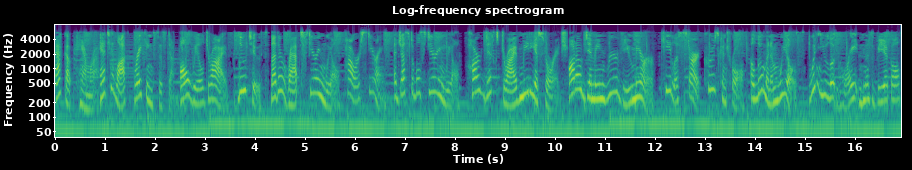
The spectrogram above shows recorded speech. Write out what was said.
backup camera, anti-lock braking system, all-wheel drive, Bluetooth, leather-wrapped steering wheel, power steering, adjustable steering wheel, hard disk drive media storage, auto-dimming rear view mirror, keyless start, cruise control, aluminum wheels. Wouldn't you look great in this vehicle?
